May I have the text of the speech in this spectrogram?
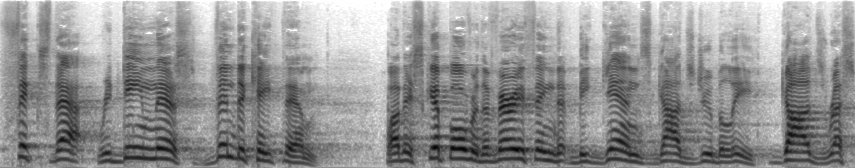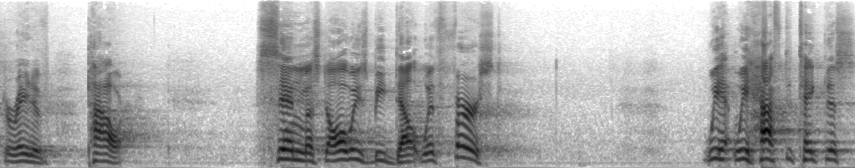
fix that, redeem this, vindicate them, while they skip over the very thing that begins God's jubilee, God's restorative power. Sin must always be dealt with first. We, we have to take this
